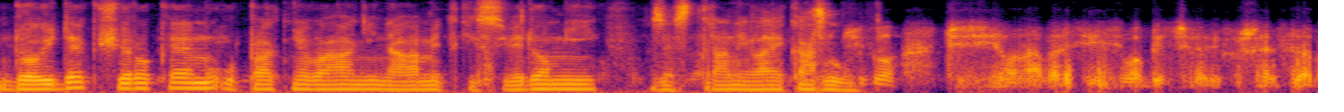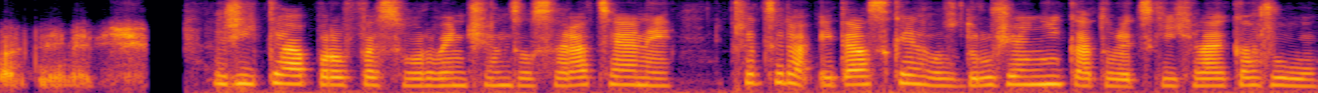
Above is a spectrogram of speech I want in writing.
dojde k širokému uplatňování námitky svědomí ze strany lékařů. Říká profesor Vincenzo Saraceni, předseda italského združení katolických lékařů.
